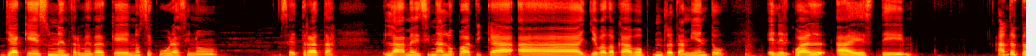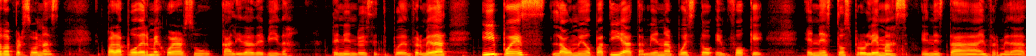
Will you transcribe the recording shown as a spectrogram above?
ya que es una enfermedad que no se cura, sino se trata. La medicina alopática ha llevado a cabo un tratamiento en el cual a este ha tratado a personas para poder mejorar su calidad de vida. Teniendo este tipo de enfermedad. Y pues la homeopatía también ha puesto enfoque en estos problemas, en esta enfermedad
